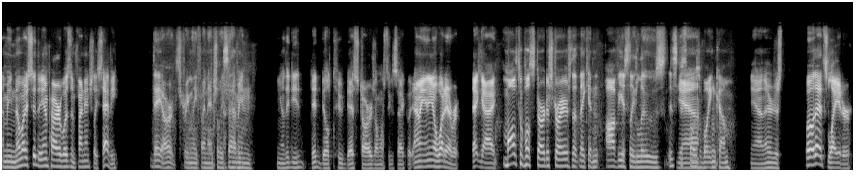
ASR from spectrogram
I mean, nobody said the Empire wasn't financially savvy. They are extremely financially I savvy. mean, you know, they did did build two Death Stars almost exactly. I mean, you know, whatever. That guy. multiple star destroyers that they can obviously lose. It's Yeah. disposable income. Yeah, they're just well, that's later.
